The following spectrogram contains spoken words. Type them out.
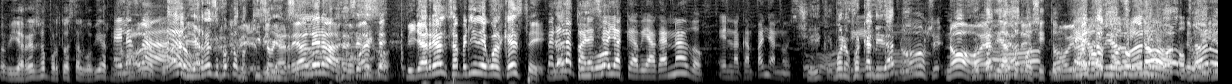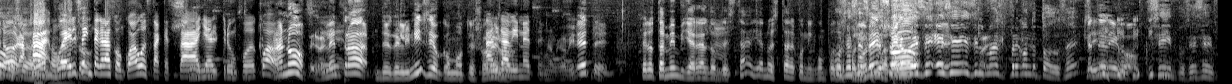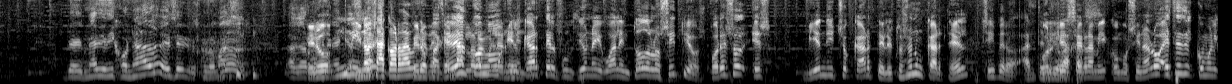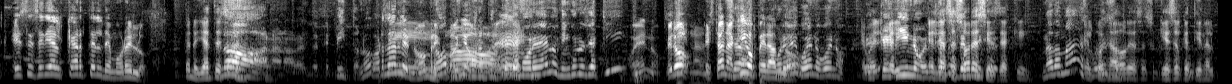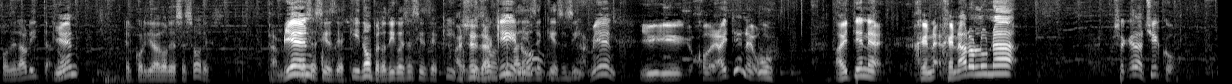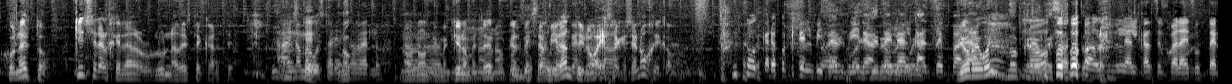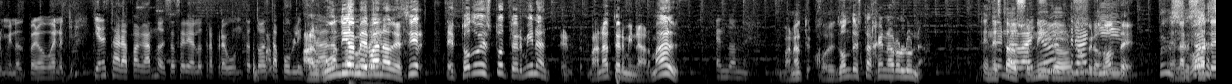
Pues Villarreal soportó hasta el gobierno. Él ¿no? hasta- Joder, claro. Ah, Villarreal se fue cuando quiso irse, Villarreal ¿no? era como este. Villarreal se apellida igual que este. Pero Ya él apareció ya que había ganado. En la campaña no estuvo. Sí, bueno, fue candidato. No, sí, no, Fue eh, candidato no, opositor, Pero opositor, claro. ajá. Pues él se integra con Cuau hasta que está ya el triunfo de Cuau. Ah, no, pero él entra desde el inicio como tesorero. Al gabinete. Al gabinete. Pero también Villarreal, ¿dónde está? Ya no está con ningún poder Pues ese Por político. Pero ese, ese es el más fregón de todos, ¿eh? ¿Qué te digo? Sí, pues ese. eh, nadie dijo nada, ese es lo más. agarró Pero, que que Ni hacer. nos acordamos pero de para que vean cómo el cártel funciona igual en todos los sitios. Por eso es bien dicho cártel. Estos son un cártel Sí, pero antes porque se rami- como Sinaloa. Este, es el- como el- este sería el cártel de Morelos. Bueno, ya antes... No, no, no, de Tepito, ¿no? Por darle Sí. nombre, no, pues, coño. pero ¿por qué eh. de Morelos? Ninguno es de aquí. Bueno, pero no. están O sea, aquí operando. por bueno, bueno. El, el, que el- vino. el de jefe asesores sí es de aquí. Nada más. El coordinador eso. de asesores, que es el que tiene el poder ahorita. ¿no? ¿Quién? El coordinador de asesores. También. Ese sí es de aquí. No, pero digo, ese sí es de aquí. Ah, porque Ese es de aquí, ¿no? es de aquí, ese sí. También. Y, y, joder, ahí tiene, uh, ahí tiene. Gen- Genaro Luna se queda chico con estos. ¿Quién será el Genaro Luna de este cártel? Ay, no me gustaría no, saberlo. No, no, ni me quiero meter no, porque es vicealmirante y no vaya a ser que se enoje, cabrón. No creo que el vicealmirante le alcance para... ¿Yo, re, güey? No creo, No, exacto. le alcance para esos términos. Pero bueno, ¿qui- ¿quién estará pagando? Esa sería la otra pregunta. Toda esta publicidad. Algún día me de- van a decir, eh, todo esto termina, van a terminar mal. ¿En dónde? Van a, te- joder, ¿dónde está Genaro Luna? En En Estados Nueva Unidos. No, pero. ¿dónde? Pues, En la exacto.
